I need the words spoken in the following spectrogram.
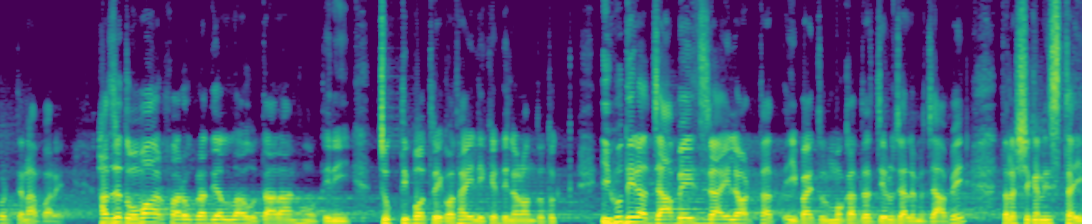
করতে না পারে। হাজরত ওমার ফারুক রাদি আল্লাহ তালানহু তিনি চুক্তিপত্রে কথাই লিখে দিলেন, অন্তত ইহুদিরা যাবে ইসরায়েলে, অর্থাৎ এই বাইতুল মোকাদ্দাস জেরুজালেমে যাবে, তারা সেখানে স্থায়ী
